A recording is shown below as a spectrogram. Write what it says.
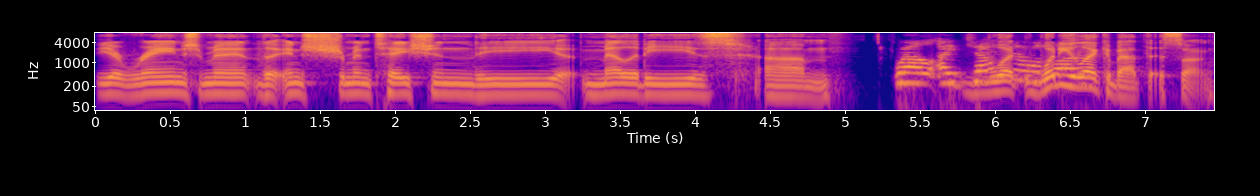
the arrangement, the instrumentation, the melodies? Um, Well, I don't what know. what do you like about this song?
